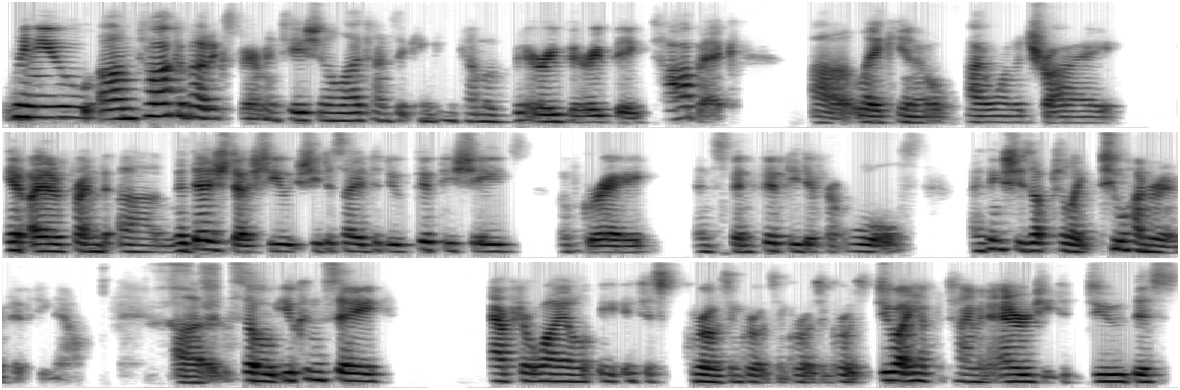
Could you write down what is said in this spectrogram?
when you um, talk about experimentation, a lot of times it can become a very, very big topic. Uh, like, you know, I want to try. You know, I had a friend, uh, Nadezhda. She she decided to do 50 shades of gray and spin 50 different wools. I think she's up to like 250 now. Uh, so you can say, after a while, it, just grows and grows and grows and grows. Do I have the time and energy to do this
